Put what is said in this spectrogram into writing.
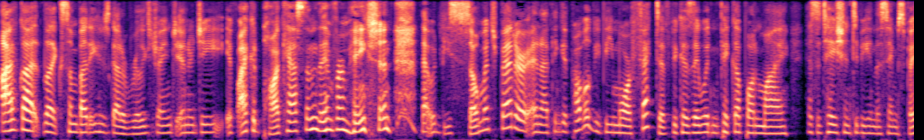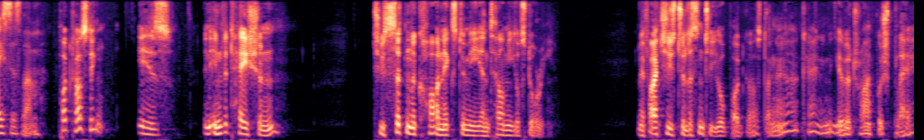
I've got like somebody who's got a really strange energy, if I could podcast them the information, that would be so much better. And I think it'd probably be more effective because they wouldn't pick up on my hesitation to be in the same space as them. Podcasting is an invitation to sit in the car next to me and tell me your story. And if I choose to listen to your podcast, I'm going, okay, let me give it a try, push play.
